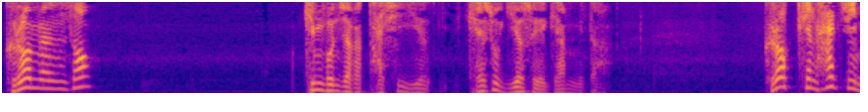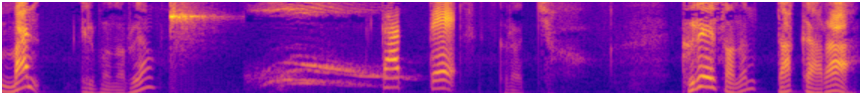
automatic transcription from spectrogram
그러면서 김본자가 다시 이어- 계속 이어서 얘기합니다. 그렇긴 하지만 일본어로요. 다때 그렇죠. 그래서는 다까라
